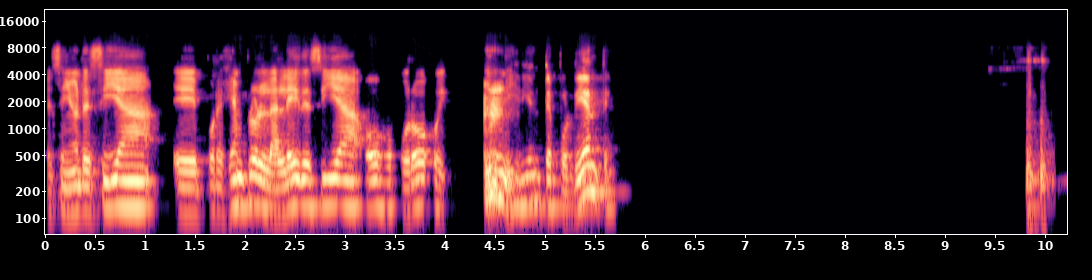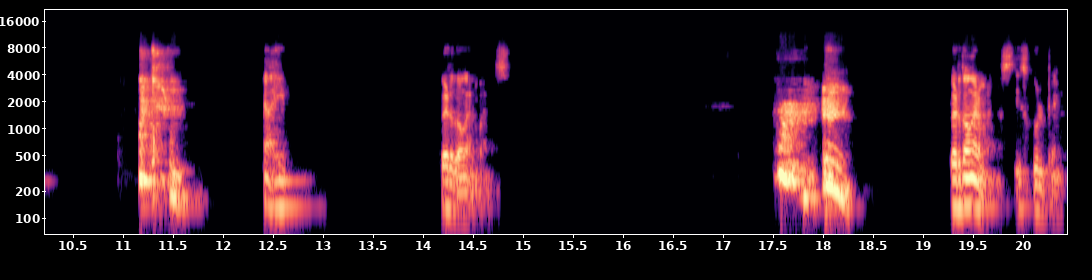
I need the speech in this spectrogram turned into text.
el Señor decía, eh, por ejemplo, la ley decía ojo por ojo y, y diente por diente. Ay, perdón, hermanos. Perdón, hermanos, disculpen.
